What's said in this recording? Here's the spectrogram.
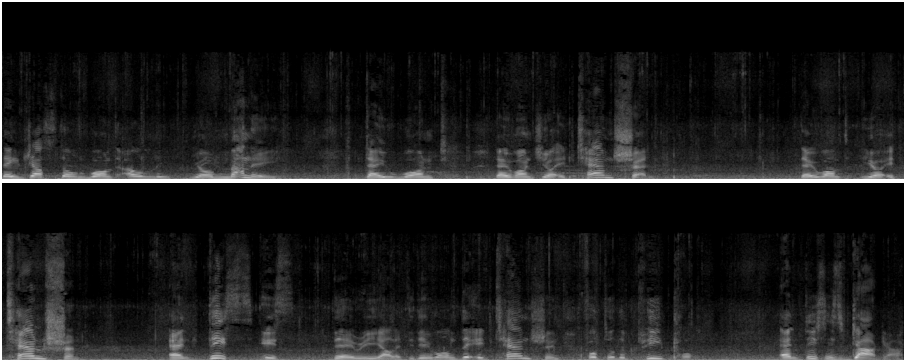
they just don't want only your money. They want they want your attention. They want your attention. And this is their reality. They want the attention for to the people. And this is Gaga.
